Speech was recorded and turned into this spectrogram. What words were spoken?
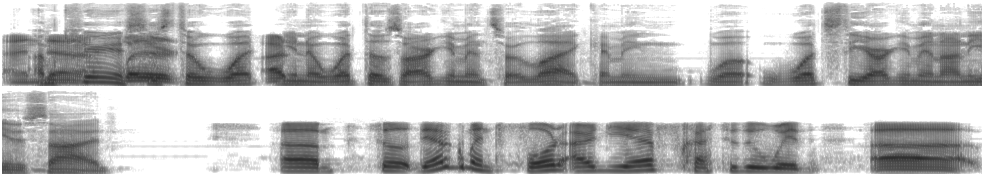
and i'm uh, curious as to what R- you know what those arguments are like. I mean what what's the argument on either side? Um, so the argument for rdf has to do with uh,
